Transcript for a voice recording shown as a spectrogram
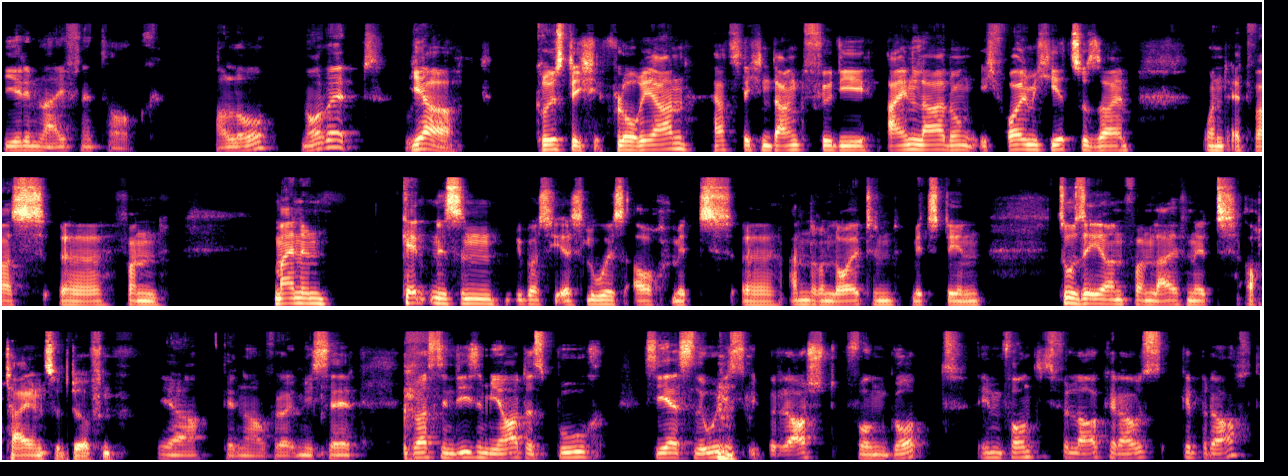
hier im LiveNet Talk. Hallo, Norbert. Ja, grüß dich, Florian. Herzlichen Dank für die Einladung. Ich freue mich hier zu sein und etwas äh, von meinen Kenntnissen über C.S. Lewis auch mit äh, anderen Leuten, mit den Zusehern von LiveNet auch teilen zu dürfen. Ja, genau, freut mich sehr. Du hast in diesem Jahr das Buch C.S. Lewis überrascht von Gott im Fontes Verlag herausgebracht.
